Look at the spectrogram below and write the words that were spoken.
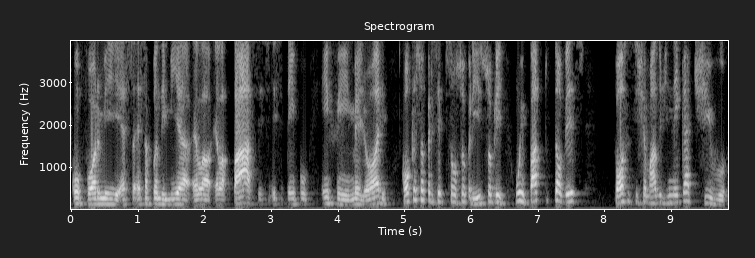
conforme essa, essa pandemia ela, ela passe, esse, esse tempo, enfim, melhore. Qual que é a sua percepção sobre isso, sobre o impacto que talvez possa ser chamado de negativo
